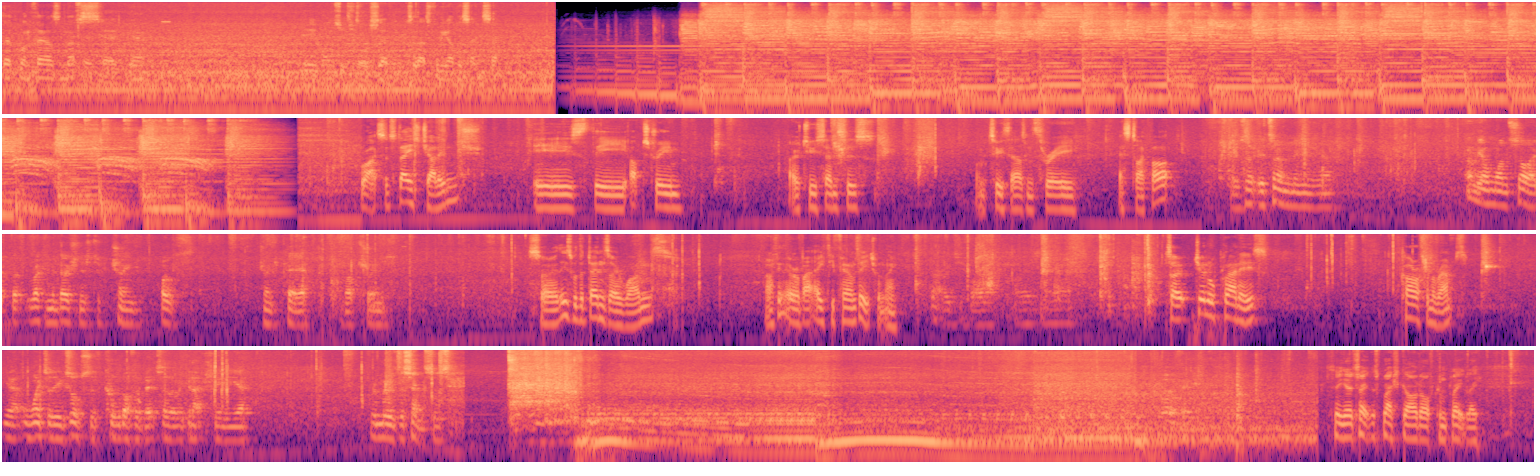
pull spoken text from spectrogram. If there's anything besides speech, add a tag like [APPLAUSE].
that 1000, that's, Okay. yeah, P1647. so that's for the other sensor. Right, so today's challenge is the upstream O2 sensors on 2003 S-Type R. It's, it's only uh, only on one side, but the recommendation is to change both, change pair of upstreams. So these were the Denso ones. I think they were about £80 each, weren't they? About 85, I So general plan is car off on the ramps. Yeah, and wait till the exhausts have cooled off a bit so that we can actually uh, remove the sensors. So you're going to take the splash guard off completely?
